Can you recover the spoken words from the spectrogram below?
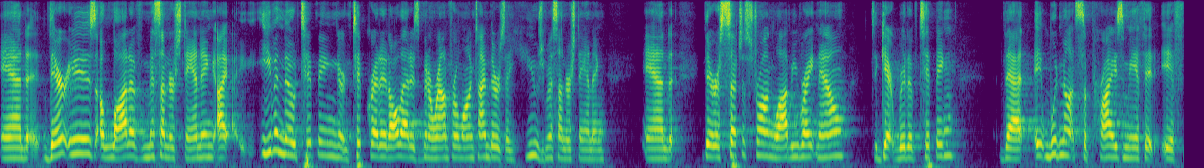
And there is a lot of misunderstanding. I, even though tipping or tip credit, all that has been around for a long time, there's a huge misunderstanding. And there is such a strong lobby right now to get rid of tipping that it would not surprise me if it, if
